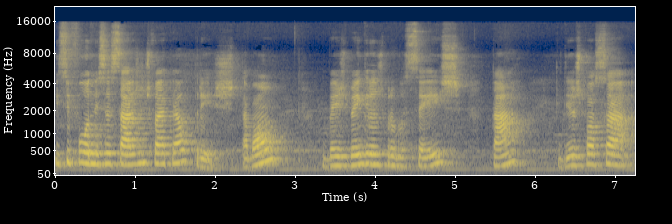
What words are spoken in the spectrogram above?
e se for necessário, a gente vai até o 3, tá bom? Um beijo bem grande para vocês, tá? Que Deus possa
